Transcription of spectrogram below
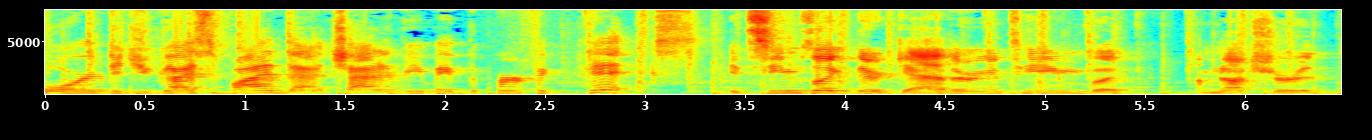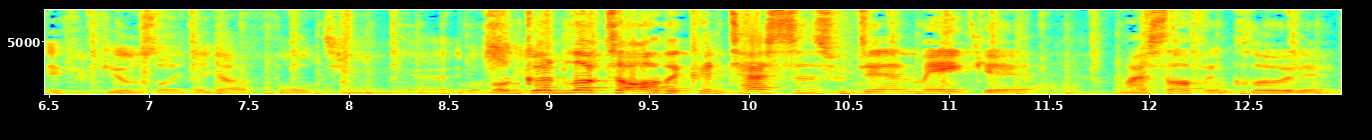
Or did you guys find that Chad and Vy made the perfect picks? It seems like they're gathering a team, but I'm not sure if it feels like they got a full team yet. We'll Well, good luck to all the contestants who didn't make it, myself included.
